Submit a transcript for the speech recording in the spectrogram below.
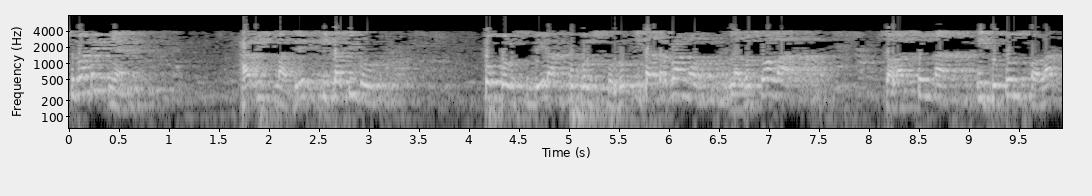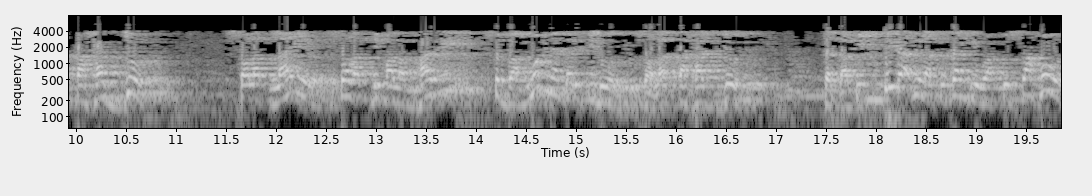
Sebaliknya, habis maghrib kita tidur. Pukul 9, pukul 10 kita terbangun, lalu sholat. Sholat sunnah, itu pun sholat tahajud Sholat lail, sholat di malam hari, sebangunnya dari tidur, sholat tahajud. Tetapi tidak dilakukan di waktu sahur.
